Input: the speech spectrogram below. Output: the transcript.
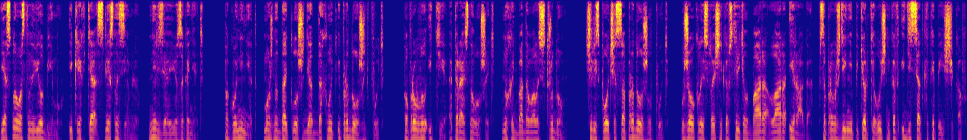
Я снова остановил Биму и, кряхтя, слез на землю. Нельзя ее загонять. Погони нет, можно дать лошади отдохнуть и продолжить путь. Попробовал идти, опираясь на лошадь, но ходьба давалась с трудом. Через полчаса продолжил путь. Уже около источника встретил Бара, Лара и Рага в сопровождении пятерки лучников и десятка копейщиков.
